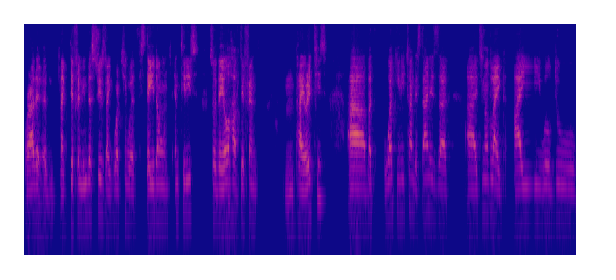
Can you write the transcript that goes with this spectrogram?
or other uh, like different industries, like working with state-owned entities. So they all have different um, priorities. Uh, but what you need to understand is that uh, it's not like I will do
